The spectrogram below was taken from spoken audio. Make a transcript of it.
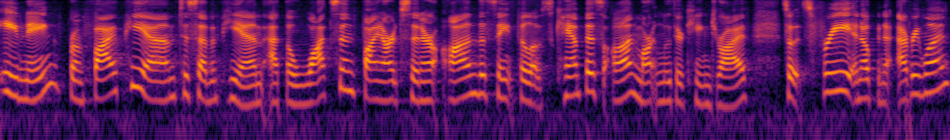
evening from 5 p.m. to 7 p.m. at the Watson Fine Arts Center on the St. Philip's campus on Martin Luther King Drive. So it's free and open to everyone.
